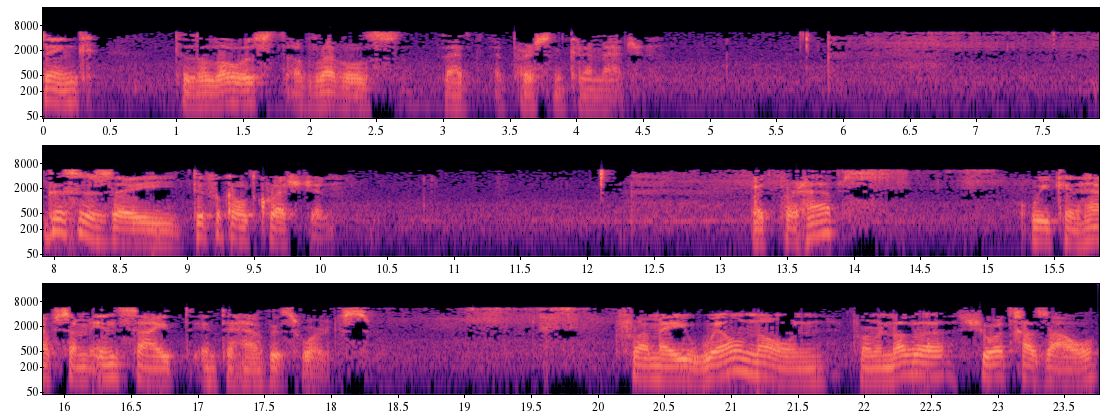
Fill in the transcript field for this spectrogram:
sink to the lowest of levels that a person can imagine. This is a difficult question, but perhaps we can have some insight into how this works. From a well known from another short chazal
